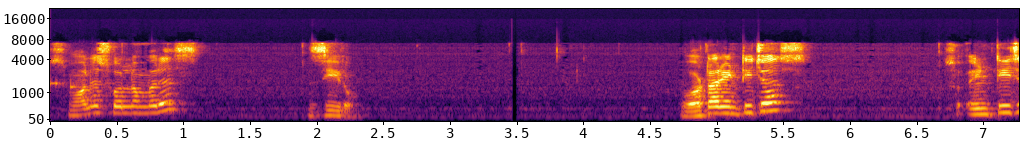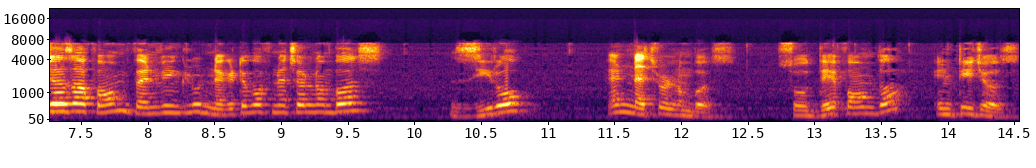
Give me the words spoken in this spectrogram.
Smallest whole number is 0. What are integers? So integers are formed when we include negative of natural numbers, 0 and natural numbers. So they form the integers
